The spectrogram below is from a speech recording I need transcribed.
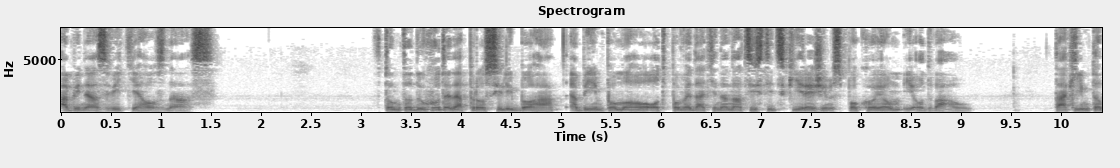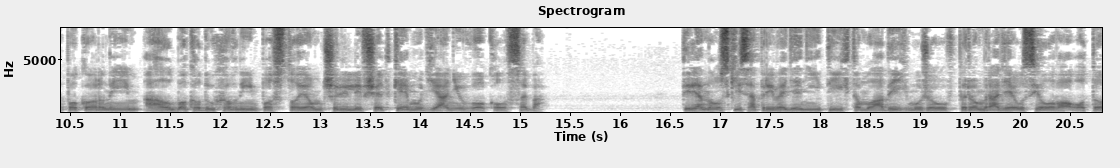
aby nás vytiahol z nás. V tomto duchu teda prosili Boha, aby im pomohol odpovedať na nacistický režim spokojom i odvahou. Takýmto pokorným a hlboko duchovným postojom čilili všetkému dianiu vôkol seba. Tyranovský sa pri vedení týchto mladých mužov v prvom rade usiloval o to,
